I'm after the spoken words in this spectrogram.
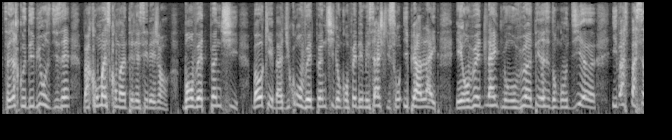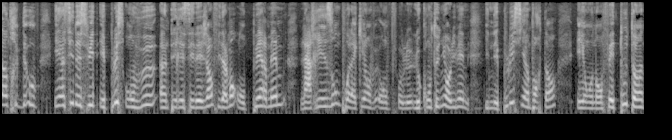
C'est-à-dire qu'au début, on se disait, bah comment est-ce qu'on va intéresser les gens? Bah on veut être punchy. Bah ok, bah du coup, on veut être punchy, donc on fait des messages qui sont hyper light. Et on veut être light, mais on veut intéresser. Donc on dit, euh, il va se passer un truc de ouf. Et ainsi de suite. Et plus on veut intéresser les gens, finalement, on perd même la raison pour laquelle on le, contenu en lui-même, il n'est plus si important. Et on en fait tout un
